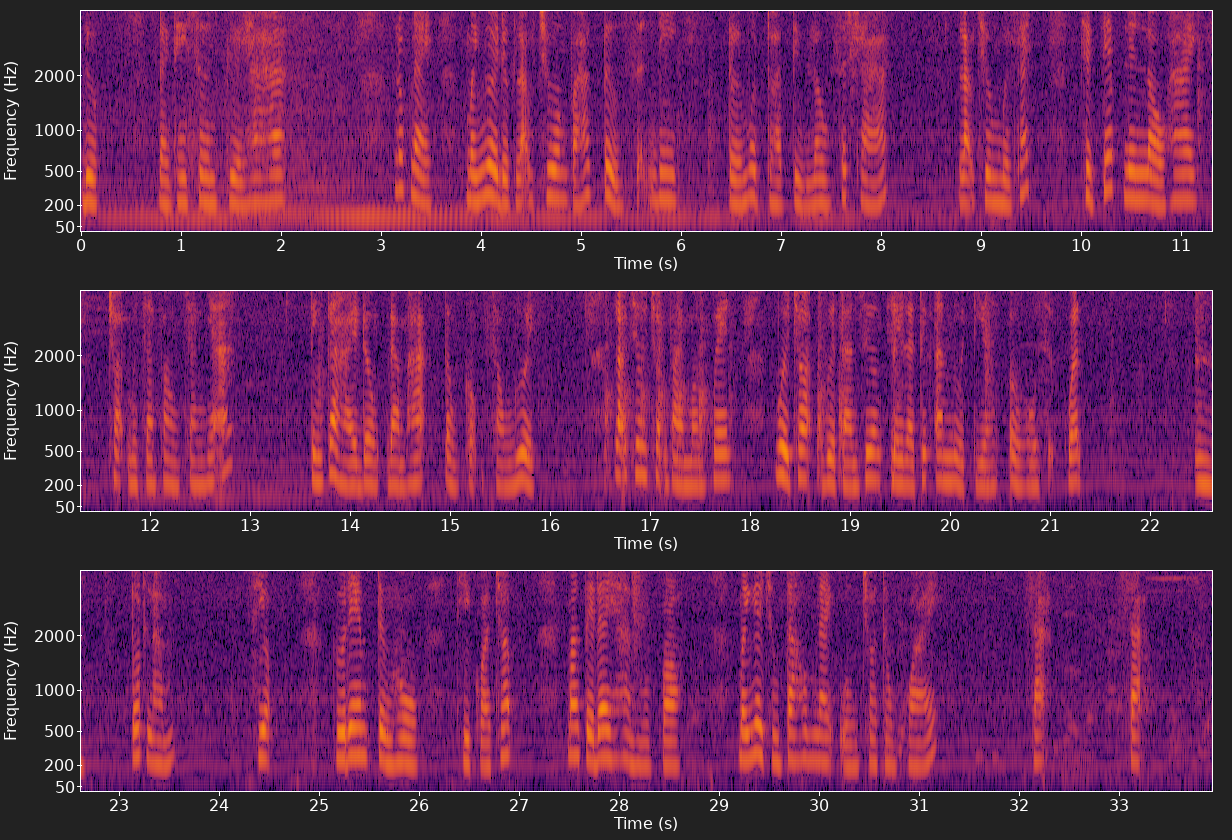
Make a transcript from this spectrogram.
Được đành Thanh Sơn cười ha ha. Lúc này mấy người được Lão Trương và Hắc Tử dẫn đi Tới một tòa tiểu lâu rất khá. Lão Trương mời khách Trực tiếp lên lầu 2 Chọn một gian phòng trang nhã. Tính cả hài đồng đàm hạ tổng cộng 6 người. Lão Trương chọn vài món quen Vừa chọn vừa tán dương Đây là thức ăn nổi tiếng ở Hồ Sự Quận. Ừ, tốt lắm. Rượu, cứ đem từng hồ Thì quá chậm Mang tới đây hẳn một vò Mấy người chúng ta hôm nay uống cho thông khoái. Dạ, dạ.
